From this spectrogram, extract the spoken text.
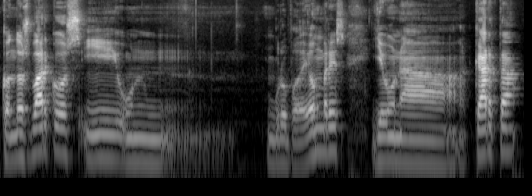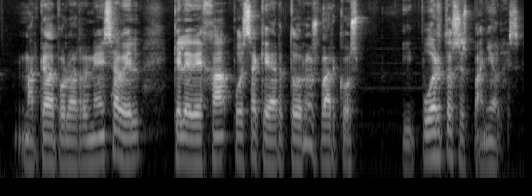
con dos barcos y un, grupo de hombres. Lleva una carta marcada por la reina Isabel que le deja pues saquear todos los barcos y puertos españoles.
